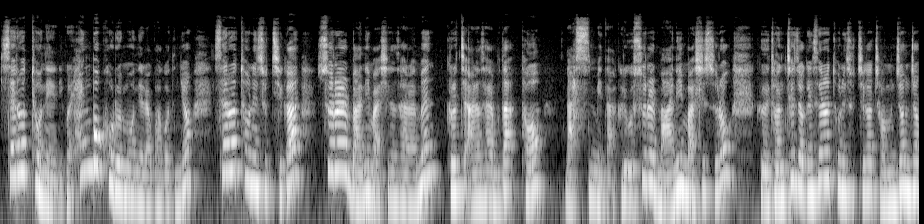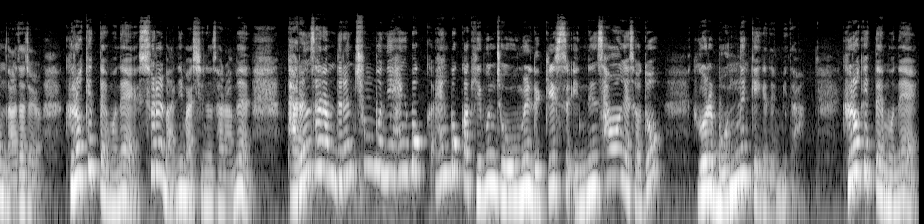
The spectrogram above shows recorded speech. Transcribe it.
세로토닌 이걸 행복 호르몬이라고 하거든요. 세로토닌 수치가 술을 많이 마시는 사람은 그렇지 않은 사람보다 더 낮습니다. 그리고 술을 많이 마실수록 그 전체적인 세로토닌 수치가 점점점 낮아져요. 그렇기 때문에 술을 많이 마시는 사람은 다른 사람들은 충분히 행복, 행복과 기분 좋음을 느낄 수 있는 상황에서도 그거를 못 느끼게 됩니다. 그렇기 때문에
